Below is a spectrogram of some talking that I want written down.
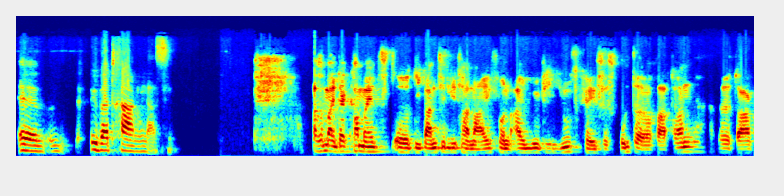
äh, übertragen lassen. Also mein, da kann man jetzt äh, die ganze Litanei von allen möglichen Use Cases runterrattern. Äh, da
